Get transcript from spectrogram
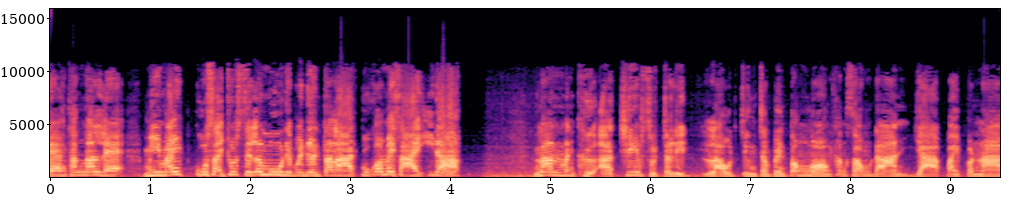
ดงทั้งนั้นแหละ มีไหมกูใส่ชุดเซเลอรามูเนี่ยไปเดินตลาดกูก็ไม่ใส่อีดอกนั่นมันคืออาชีพสุจริต เราจึงจำเป็นต้องมองทั้งสองด้าน อย่าไปประนาม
